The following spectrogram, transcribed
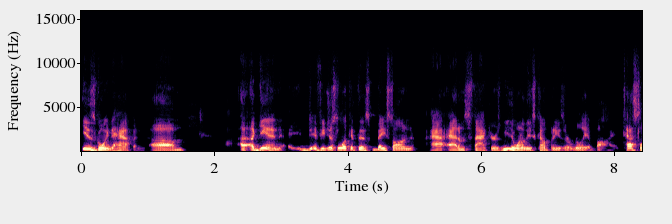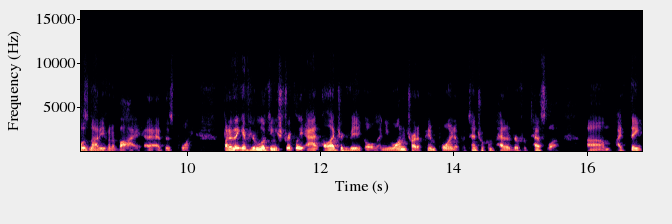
is going to happen. Um, again, if you just look at this based on Adams factors, neither one of these companies are really a buy. Tesla is not even a buy at, this point. But I think if you're looking strictly at electric vehicles and you want to try to pinpoint a potential competitor for Tesla, um, I think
